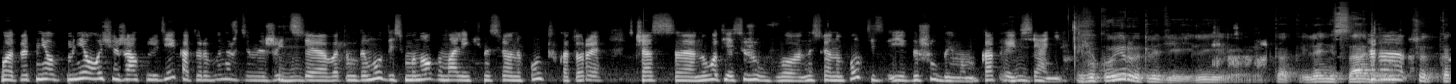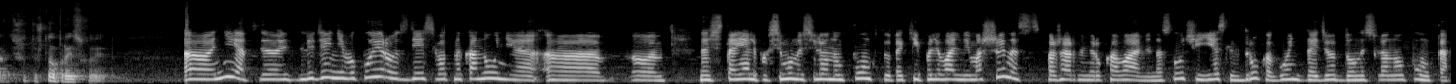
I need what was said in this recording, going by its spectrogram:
Вот, поэтому мне, мне очень жалко людей, которые вынуждены жить mm-hmm. в этом дыму. Здесь много маленьких населенных пунктов, которые сейчас... Э, ну вот я сижу в населенном пункте и дышу дымом, как mm-hmm. и все они. Эвакуируют людей или как? Или они сами? А... Что, как, что, что происходит? А, нет, э, людей не эвакуируют. Здесь вот накануне а, а, значит, стояли по всему населенному пункту такие поливальные машины с пожарными рукавами на случай, если вдруг огонь дойдет до населенного пункта.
